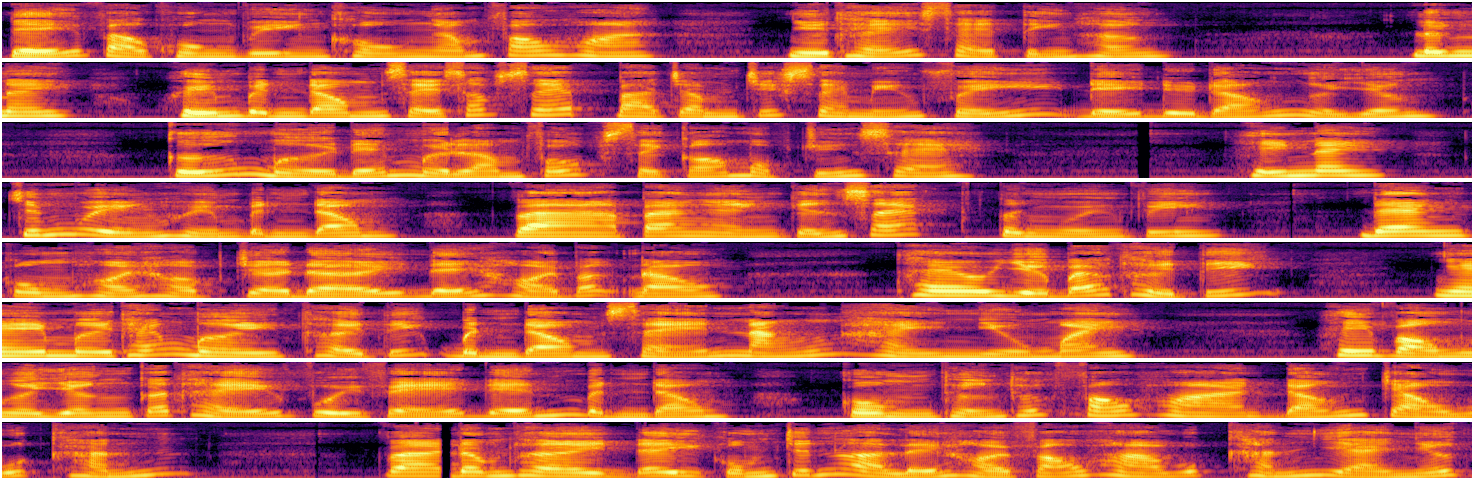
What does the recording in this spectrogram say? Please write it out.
để vào khuôn viên khu ngắm pháo hoa, như thế sẽ tiện hơn. Lần này, huyện Bình Đông sẽ sắp xếp 300 chiếc xe miễn phí để đưa đón người dân. Cứ 10 đến 15 phút sẽ có một chuyến xe. Hiện nay, chính quyền huyện Bình Đông và 3.000 cảnh sát tình nguyện viên đang cùng hồi hộp chờ đợi để hội bắt đầu. Theo dự báo thời tiết, ngày 10 tháng 10, thời tiết Bình Đông sẽ nắng hay nhiều mây. Hy vọng người dân có thể vui vẻ đến Bình Đông cùng thưởng thức pháo hoa đón chào Quốc Khánh. Và đồng thời đây cũng chính là lễ hội pháo hoa Quốc Khánh dài nhất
